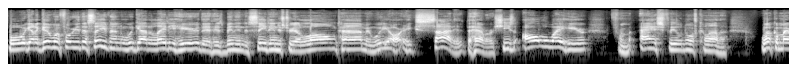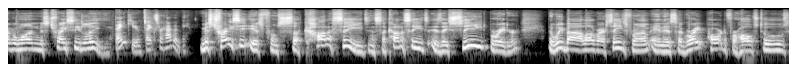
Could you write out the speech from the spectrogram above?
Well, we got a good one for you this evening. We got a lady here that has been in the seed industry a long time, and we are excited to have her. She's all the way here from Asheville, North Carolina. Welcome, everyone, Miss Tracy Lee. Thank you. Thanks for having me. Miss Tracy is from Sakata Seeds, and Sakata Seeds is a seed breeder that we buy a lot of our seeds from, and it's a great partner for Hoss Tools.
